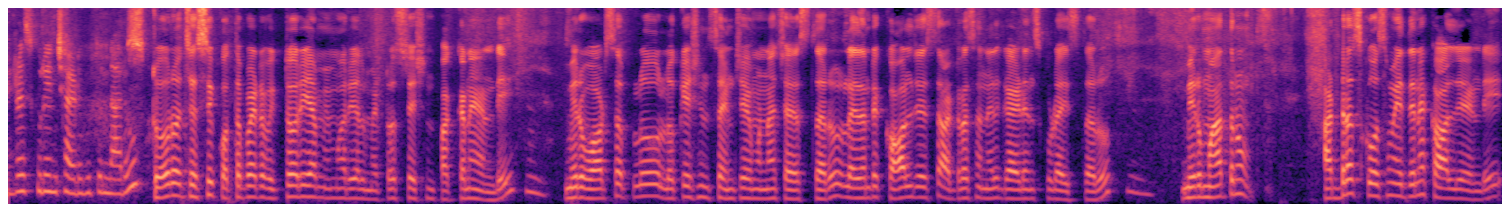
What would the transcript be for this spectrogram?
అడ్రస్ గురించి అడుగుతున్నారు. స్టోర్ వచ్చేసి Kothapet Victoria Memorial metro station పక్కనే అండి. మీరు వాట్సాప్లో లొకేషన్ సెండ్ చేయమన్నా చేస్తారు. లేదంటే కాల్ చేస్తే అడ్రస్ అనేది గైడెన్స్ కూడా ఇస్తారు. మీరు మాత్రం అడ్రస్ కోసం అయితేనే కాల్ చేయండి.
